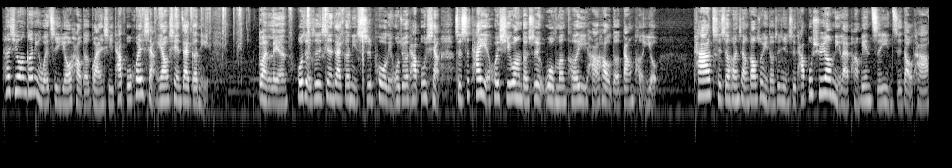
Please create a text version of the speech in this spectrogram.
他希望跟你维持友好的关系，他不会想要现在跟你断联，或者是现在跟你撕破脸。我觉得他不想，只是他也会希望的是，我们可以好好的当朋友。他其实很想告诉你的事情是，他不需要你来旁边指引指导他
